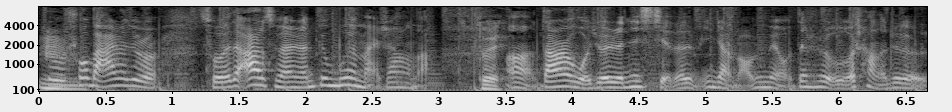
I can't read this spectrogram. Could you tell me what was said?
就是说白了，就是所谓的二次元人并不会买账的。对，嗯，当然，我觉得人家写的一点毛病没有，但是鹅厂的这个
